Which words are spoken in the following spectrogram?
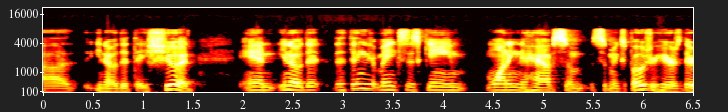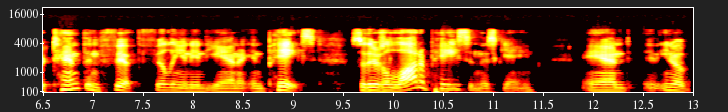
uh, you know, that they should. And you know, the the thing that makes this game wanting to have some some exposure here is they're 10th and 5th, Philly and Indiana in pace. So there's a lot of pace in this game. And, you know,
